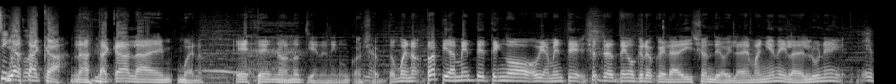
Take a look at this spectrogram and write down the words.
Y hasta acá, hasta acá la... em, Bueno, este no, no tiene ningún concepto. Bueno, rápidamente tengo, obviamente, yo te- tengo creo que la edición de hoy, la de mañana y la del lunes, Eh,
